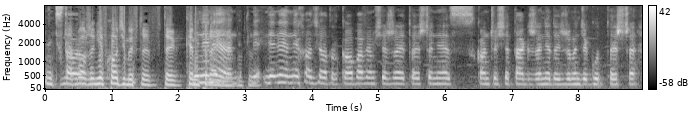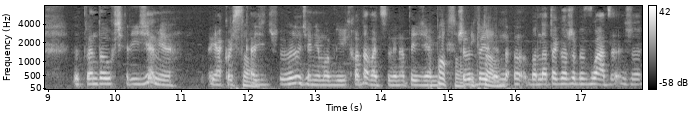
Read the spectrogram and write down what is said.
Nie, stałem... może nie wchodźmy w te, w te nie, nie, nie, nie, nie, nie, nie chodzi o to, tylko obawiam się, że to jeszcze nie skończy się tak, że nie dość, że będzie głód, to jeszcze będą chcieli ziemię jakoś Co? skazić, żeby ludzie nie mogli hodować sobie na tej ziemi. po co? Żeby by, no, bo dlatego, żeby władze, że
